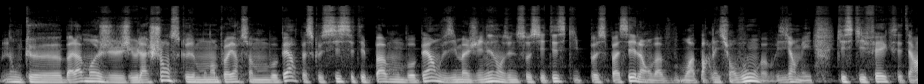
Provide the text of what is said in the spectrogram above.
Donc euh, bah là, moi, j'ai eu la chance que mon employeur soit mon beau-père, parce que si c'était pas mon beau-père, vous imaginez dans une société ce qui peut se passer. Là, on va, on va parler sur vous, on va vous dire mais qu'est-ce qu'il fait, etc.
